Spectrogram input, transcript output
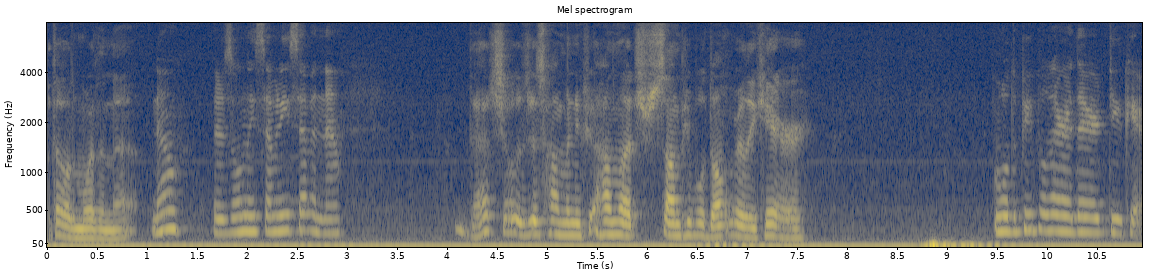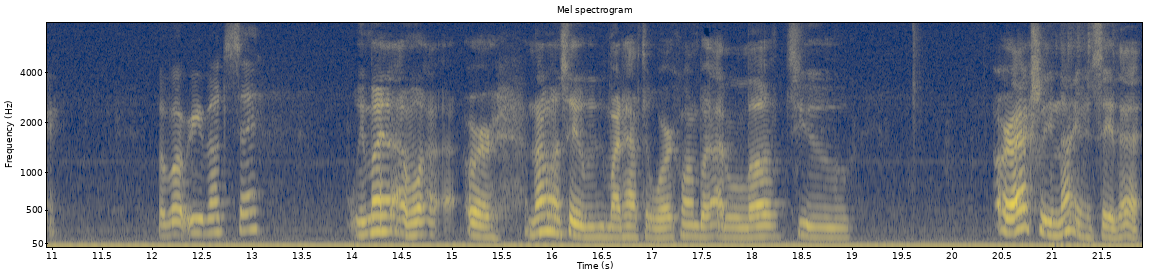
I thought it was more than that. No, there's only seventy-seven now. That shows just how many, how much some people don't really care. Well, the people that are there do care. But what were you about to say? We might, I wa- or I'm not gonna say we might have to work on, but I'd love to, or actually not even say that.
